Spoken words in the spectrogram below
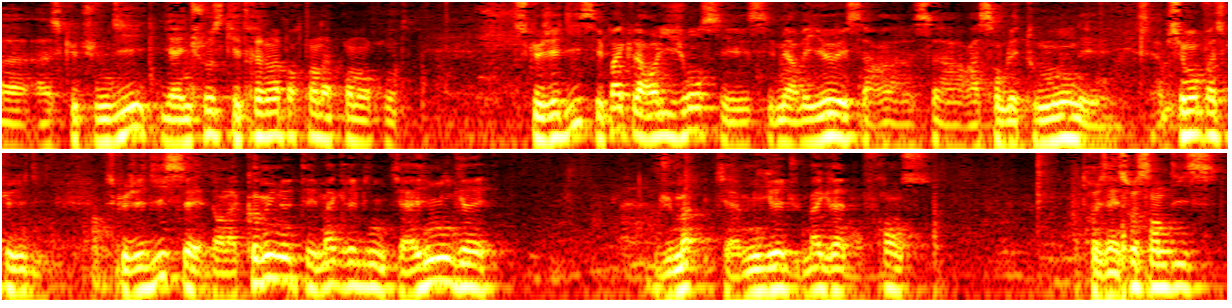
à- à ce que tu me dis, il y a une chose qui est très importante à prendre en compte. Que j'ai dit, c'est pas que la religion c'est merveilleux et ça, ça rassemblait tout le monde et c'est absolument pas ce que j'ai dit. Ce que j'ai dit, c'est dans la communauté maghrébine qui a immigré du, qui a migré du Maghreb en France entre les années 70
